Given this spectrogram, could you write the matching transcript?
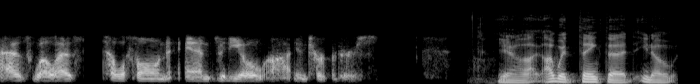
as well as telephone and video uh, interpreters. Yeah, I would think that you know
